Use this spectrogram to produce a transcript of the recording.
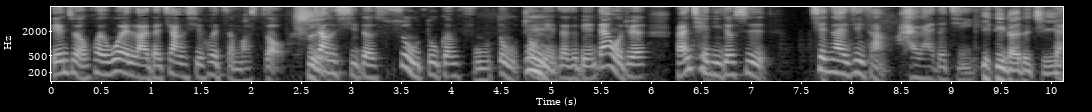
联准会未来的降息会怎么走，是降息的速度跟幅度，重点在这边。但我觉得，反正前提就是现在进场还来得及。一定来得及。对，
